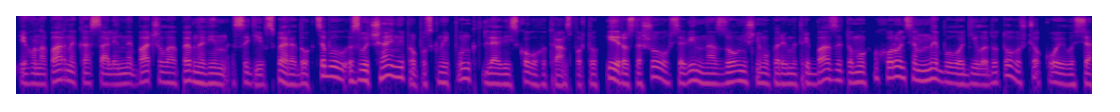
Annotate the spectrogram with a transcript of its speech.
його напарника Салін не бачила, певно, він сидів спереду. Це був звичайний пропускний пункт для військового транспорту, і розташовувався він на зовнішньому периметрі бази, тому охоронцям не було діла до того, що коїлося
